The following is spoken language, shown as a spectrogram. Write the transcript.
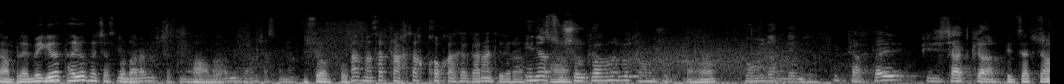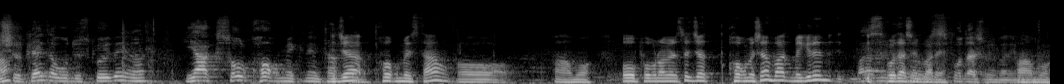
комплект мегирад таёр мечаспонад мебарам мечаспонам Фаҳмо. фақат мебарам мечаспонам бисёр хуб пас масал тахта қоқака гаранти дорад Ина сушилкавна бе тамошо. Аҳа. Номинак немидем. Тахтаи 50-ка. 50-ка? Сушилкаи заводискоида ина як сол қоқ мекунем иҷа тахта. қоқ места О. фаҳмо о повна мерса иҷа қоқ меша баъд мегирен истифодаш мебарем Истифодаш мебарем. фаҳмо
